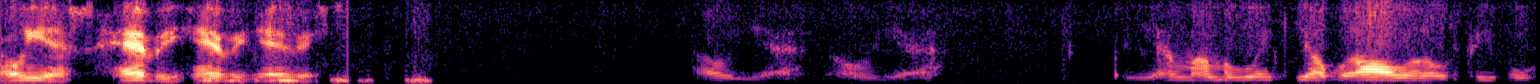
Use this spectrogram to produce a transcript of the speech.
Oh yes, heavy, heavy, heavy. Oh yeah, oh yeah. But yeah, I'm, I'm gonna link you up with all of those people.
